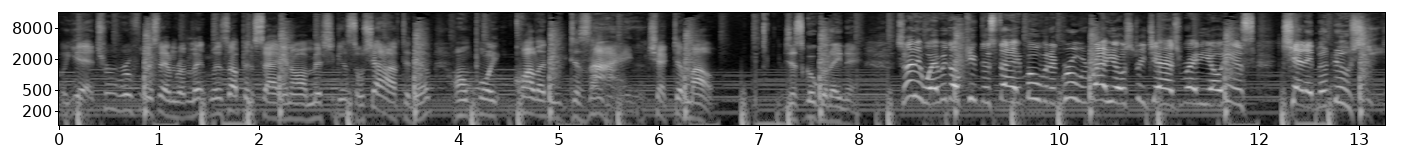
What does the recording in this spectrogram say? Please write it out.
But yeah, True Ruthless and Relentless up in Saginaw, Michigan. So shout out to them. On Point Quality Design. Check them out. Just Google their name. So anyway, we're gonna keep this thing moving and grooving right here on Street Jazz Radio. Here's Chelly Benucci.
